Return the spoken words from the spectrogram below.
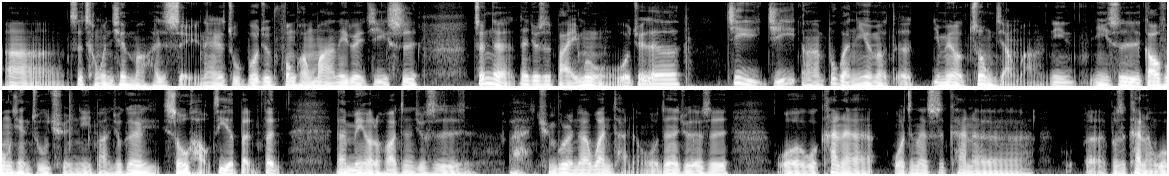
呃，是陈文茜吗？还是谁？哪个主播就疯狂骂那对机师？真的，那就是白目。我觉得。即即嗯，不管你有没有呃有没有中奖嘛，你你是高风险族群，你本来就可以守好自己的本分。那没有的话，真的就是，哎，全部人都在万谈了。我真的觉得是，我我看了，我真的是看了，呃，不是看了，我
